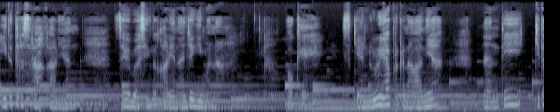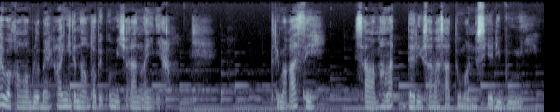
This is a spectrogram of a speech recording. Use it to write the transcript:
Itu terserah kalian. Saya bebasin ke kalian aja gimana. Oke, sekian dulu ya perkenalannya. Nanti kita bakal ngobrol banyak lagi tentang topik pembicaraan lainnya. Terima kasih. Salam hangat dari salah satu manusia di bumi.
